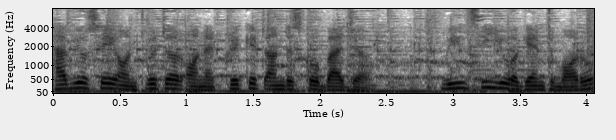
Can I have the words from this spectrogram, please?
Have your say on Twitter on at cricket underscore badger. We'll see you again tomorrow.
